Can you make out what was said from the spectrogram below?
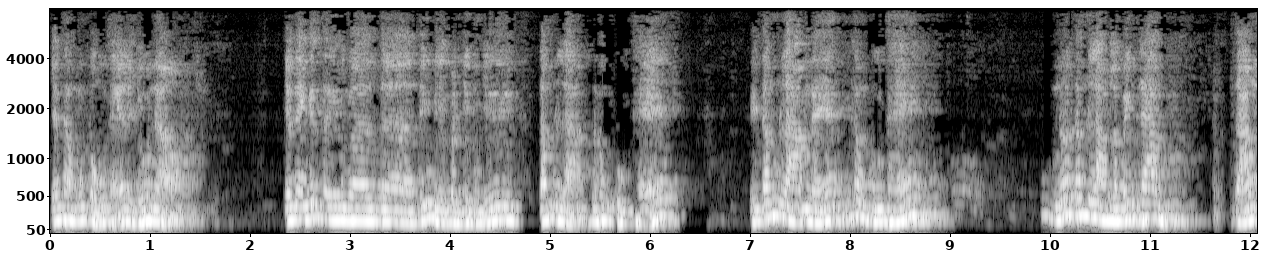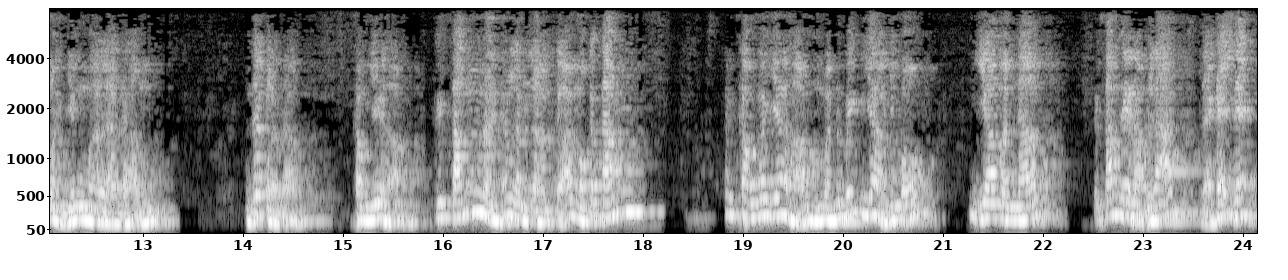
Chứ không có cụ thể là chỗ nào. Cho nên cái từ uh, tiếng việt mình dùng chữ tấm làm nó không cụ thể. Thì tấm làm này nó không cụ thể nó tấm làm là bên trong. Tạo mà nhưng mà là rộng. Rất là rộng. Không giới hạn. Cái tấm này nó làm làm cỡ một cái tấm. Không có giới hạn. Mình nó biết giới hạn như bố do mình nở cái tấm này rộng lắm. Đại khái thế.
